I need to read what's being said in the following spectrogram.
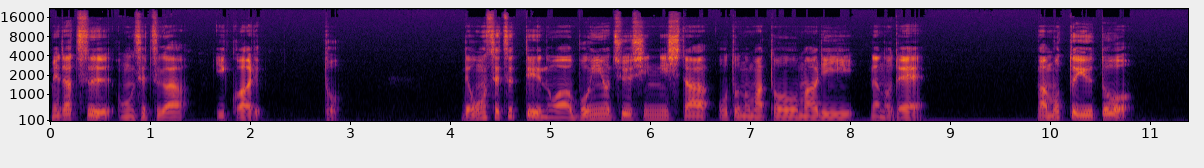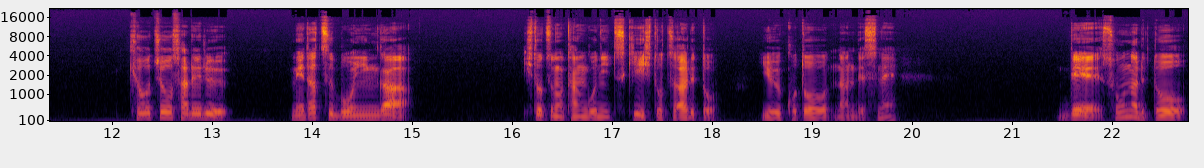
目立つ音節が一個あると。で、音節っていうのは母音を中心にした音のまとまりなので、まあもっと言うと、強調される目立つ母音が一つの単語につき一つあるということなんですね。で、そうなると、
